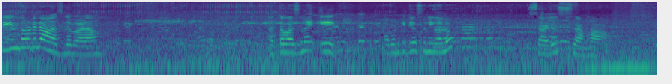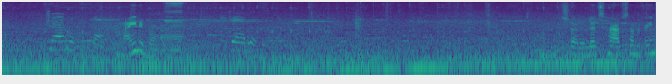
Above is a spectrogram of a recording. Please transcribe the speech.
तीन थोडी ना वाजले बाळा. आता वाजला एक. आपण किती वाजता निघालो? साडेसहा. नाही रे बाळा. चलो let's have something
